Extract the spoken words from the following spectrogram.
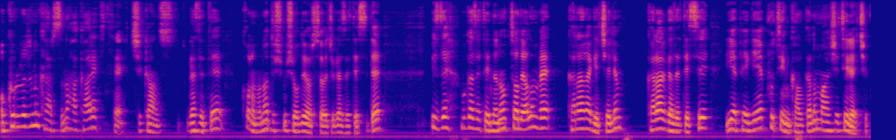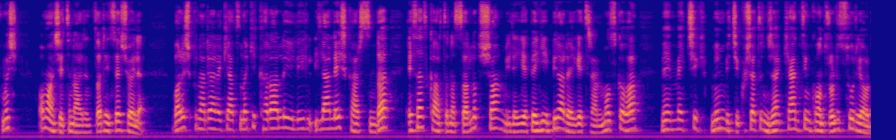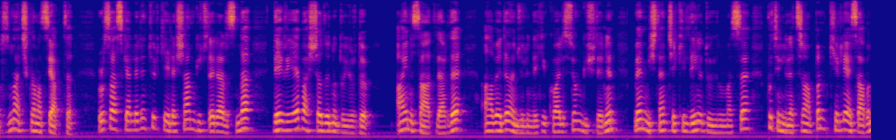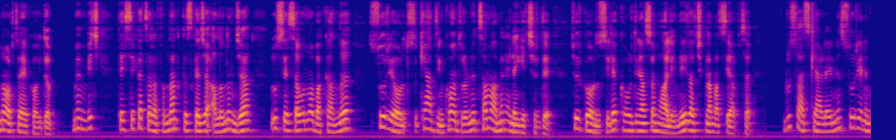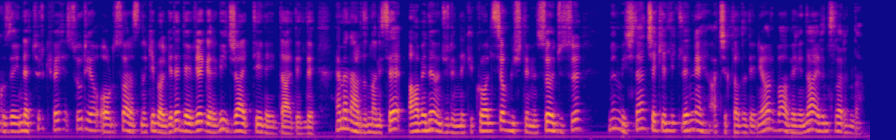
okurlarının karşısına hakaretle çıkan gazete konumuna düşmüş oluyor Sözcü gazetesi de. Biz de bu gazeteyi de noktalayalım ve karara geçelim. Karar gazetesi YPG Putin kalkanı manşetiyle çıkmış. O manşetin ayrıntıları ise şöyle. Barış Pınarı Harekatı'ndaki kararlı ilerleyiş karşısında Esad kartına sarılıp Şam ile YPG'yi bir araya getiren Moskova, Mehmetçik, Münbiç'i kuşatınca kentin kontrolü Suriye ordusuna açıklaması yaptı. Rus askerlerin Türkiye ile Şam güçleri arasında devreye başladığını duyurdu. Aynı saatlerde ABD öncülüğündeki koalisyon güçlerinin Membiç'ten çekildiğini duyulması Putin ile Trump'ın kirli hesabını ortaya koydu. Münbiç TSK tarafından kıskaca alınınca Rusya Savunma Bakanlığı Suriye ordusu kentin kontrolünü tamamen ele geçirdi. Türk ordusu ile koordinasyon halindeyiz açıklaması yaptı. Rus askerlerinin Suriye'nin kuzeyinde Türk ve Suriye ordusu arasındaki bölgede devriye görevi icra ettiği de iddia edildi. Hemen ardından ise ABD öncülüğündeki koalisyon güçlerinin sözcüsü Münbiç'ten çekildiklerini açıkladı deniyor bu haberin de ayrıntılarında.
